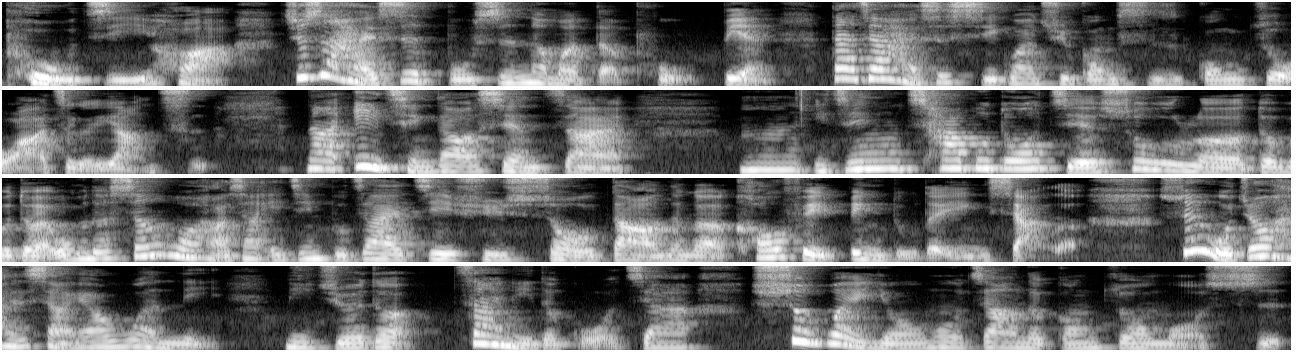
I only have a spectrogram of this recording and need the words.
普及化，就是还是不是那么的普遍，大家还是习惯去公司工作啊，这个样子。那疫情到现在，嗯，已经差不多结束了，对不对？我们的生活好像已经不再继续受到那个 COVID 病毒的影响了，所以我就很想要问你，你觉得？在你的国家，数位游牧这样的工作模式，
